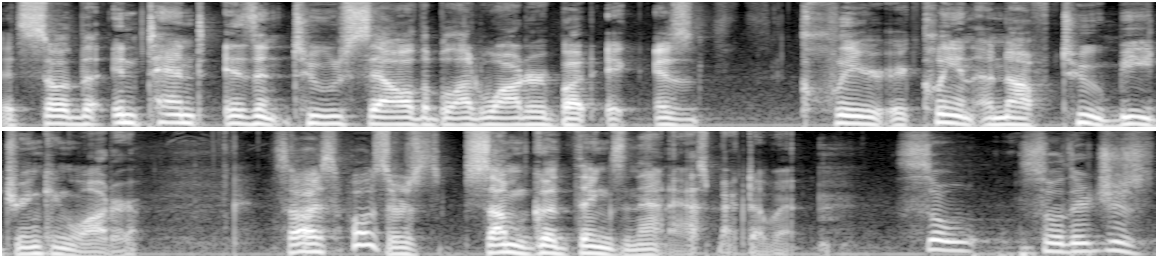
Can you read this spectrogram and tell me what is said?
It's so the intent isn't to sell the blood water, but it is clear clean enough to be drinking water. So I suppose there's some good things in that aspect of it. So, so they're just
